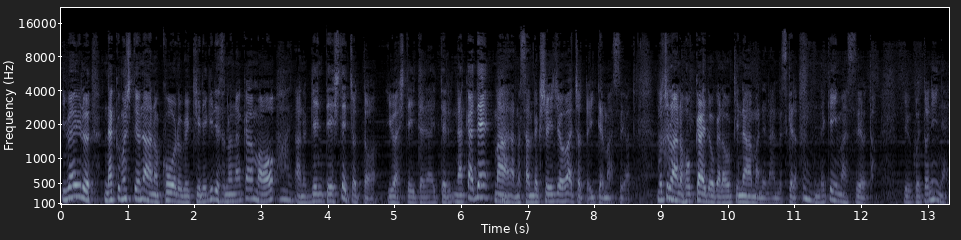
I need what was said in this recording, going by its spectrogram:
い、いわゆる鳴く虫というのはあのコオロギキリギリスの仲間を、はい、あの限定してちょっと言わせていただいている中で、まあ、あの300種以上はちょっといてますよと。もちろんあの北海道から沖縄までなんですけど、こん。だけいますよということになり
